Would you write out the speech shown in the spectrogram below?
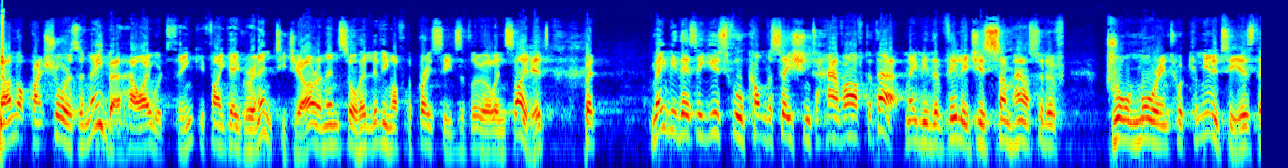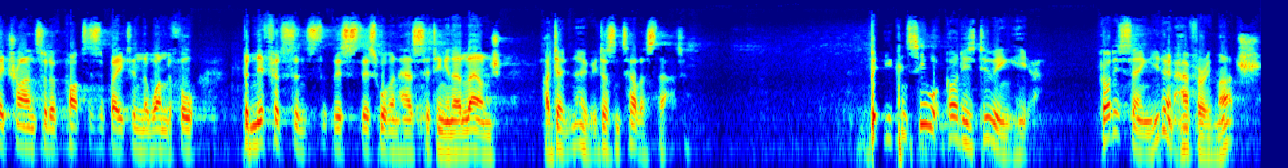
Now, I'm not quite sure as a neighbour how I would think if I gave her an empty jar and then saw her living off the proceeds of the oil inside it, but maybe there's a useful conversation to have after that. Maybe the village is somehow sort of drawn more into a community as they try and sort of participate in the wonderful beneficence that this, this woman has sitting in her lounge. I don't know. It doesn't tell us that. But you can see what God is doing here. God is saying, You don't have very much,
